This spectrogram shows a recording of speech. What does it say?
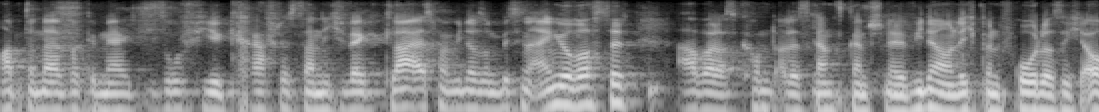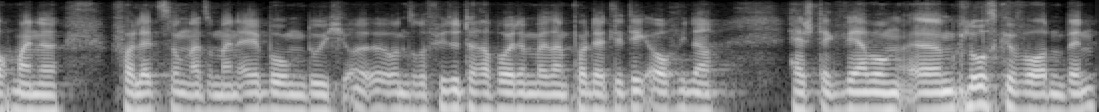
Habe dann einfach gemerkt, so viel Kraft ist da nicht weg. Klar, erstmal wieder so ein bisschen eingerostet, aber das kommt alles ganz, ganz schnell wieder. Und ich bin froh, dass ich auch meine Verletzung, also meinen Ellbogen durch äh, unsere Physiotherapeutin bei St. Paul Athletik auch wieder, Hashtag Werbung, ähm, losgeworden bin.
